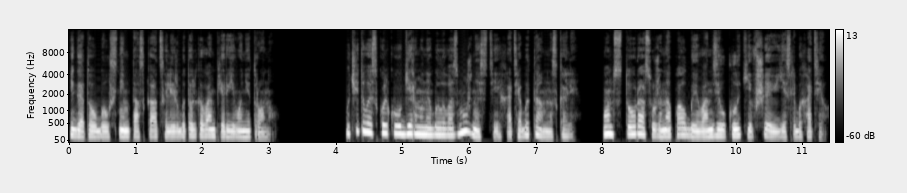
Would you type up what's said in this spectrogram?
и готов был с ним таскаться, лишь бы только вампир его не тронул. Учитывая, сколько у Германа было возможностей, хотя бы там, на скале, он сто раз уже напал бы и вонзил клыки в шею, если бы хотел.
